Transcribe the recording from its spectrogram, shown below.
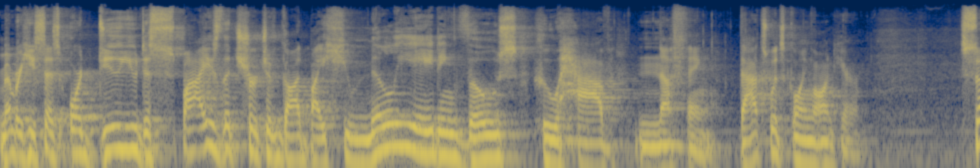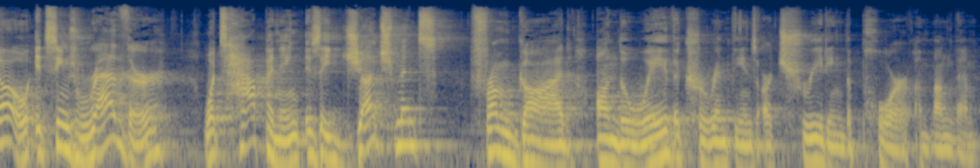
Remember, he says, Or do you despise the church of God by humiliating those who have nothing? That's what's going on here. So it seems rather what's happening is a judgment from God on the way the Corinthians are treating the poor among them.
